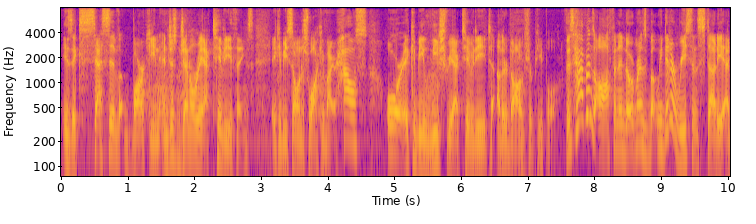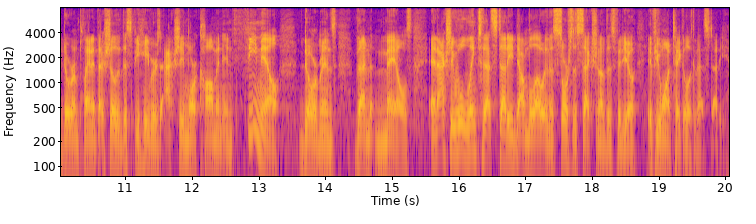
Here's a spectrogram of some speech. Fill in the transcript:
is excessive barking and just general reactivity things. It could be someone just walking by your house, or it could be leash reactivity to other dogs or people. This happens often in Dobermans, but we did a recent study at Doberman Planet that showed that this behavior is actually more common in female Dobermans than males. And actually, we'll link to that study down below in the sources section of this video if you want to take a look at that study.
